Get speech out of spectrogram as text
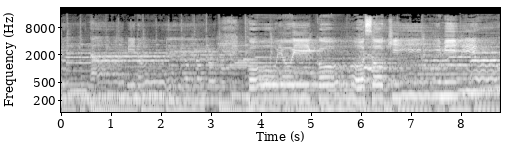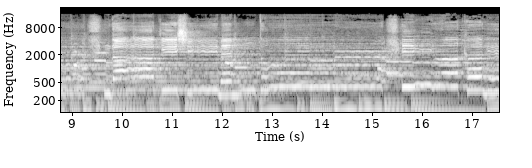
る波の上今宵こそ君を抱きしめんと岩陰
